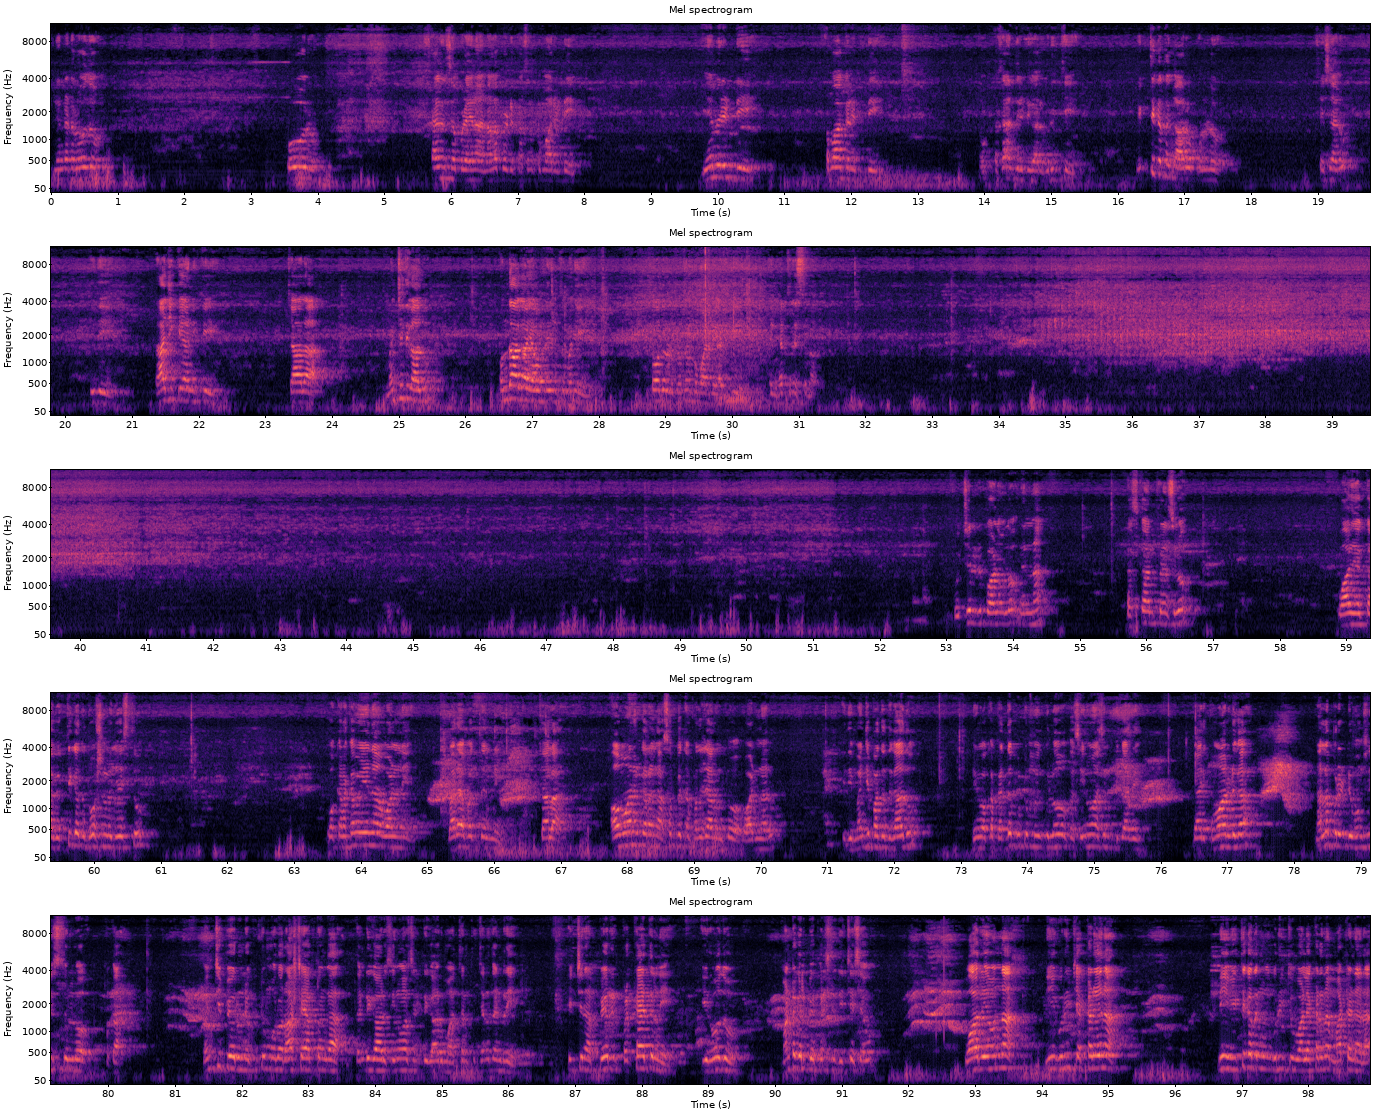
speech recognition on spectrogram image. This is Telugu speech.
నిన్నటి రోజు కోరు శాసనసభ్యుడైన నల్లపరెడ్డి ప్రసన్న కుమార్ రెడ్డి ఏమిరెడ్డి ప్రభాకర్ రెడ్డి ప్రశాంత్ రెడ్డి గారి గురించి వ్యక్తిగతంగా ఆరోపణలు చేశారు. ఇది రాజకీయానికి చాలా మంచిది కాదు. హుందాగా వ్యవహరించమని సోదరుడు ప్రసన్న కుమార్ గారికి నేను హెచ్చరిస్తున్నాను. ఉచ్చిరెడ్డిపాళెంలో నిన్న ప్రెస్ కాన్ఫరెన్స్లో వారి యొక్క వ్యక్తిగత దూషణలు చేస్తూ ఒక రకమైన వాళ్ళని భార్యాభర్తల్ని చాలా అవమానకరంగా అసభ్యత పదజాలంతో వాడినారు. ఇది మంచి పద్ధతి కాదు. నీవు ఒక పెద్ద కుటుంబీకులో ఒక శ్రీనివాసరెడ్డి గారి గారి కుమారుడిగా నల్లపురెడ్డి వంశస్థుల్లో ఒక మంచి పేరుండే కుటుంబంలో రాష్ట్ర వ్యాప్తంగా తండ్రి గారు శ్రీనివాసరెడ్డి గారు మా చిన్న చిన్న తండ్రి ఇచ్చిన పేరు ప్రఖ్యాతుల్ని ఈరోజు మంట కలిపే పరిస్థితి ఇచ్చేసావు వారు ఏమన్నా నీ గురించి ఎక్కడైనా నీ వ్యక్తిగత గురించి వాళ్ళు ఎక్కడైనా మాట్లాడారా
